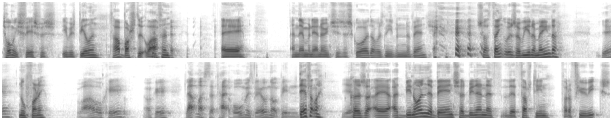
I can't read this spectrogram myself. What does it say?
Tommy's face was, he was bealing. So I burst out laughing. uh, and then when he announces the squad, I wasn't even on the bench. so I think it was a wee reminder. Yeah. No funny. Wow, okay. Okay. That must have hit home as well, not being. Definitely. Because yeah. I'd been on the bench, I'd been in the, the 13 for a few weeks,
